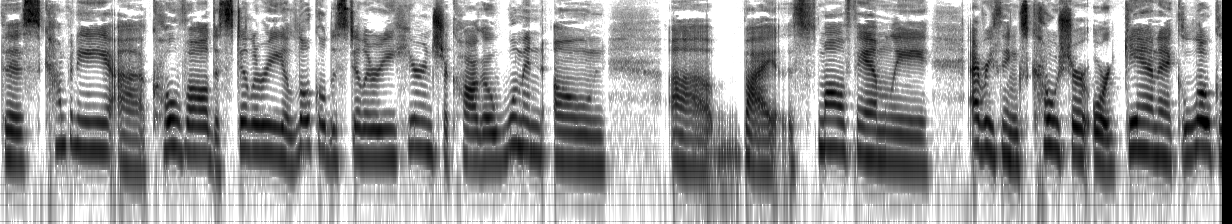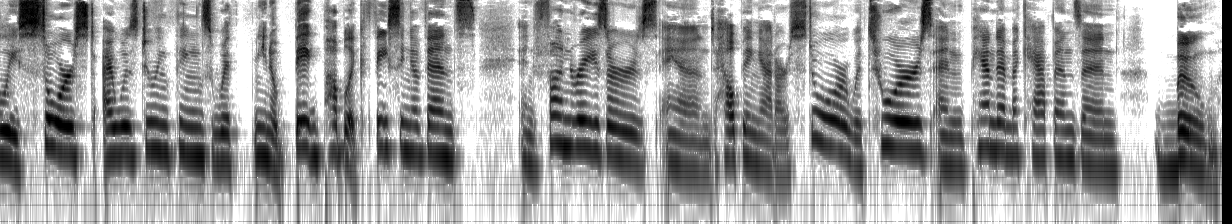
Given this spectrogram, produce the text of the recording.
this company, uh, Koval Distillery, a local distillery here in Chicago, woman owned uh, by a small family. Everything's kosher, organic, locally sourced. I was doing things with, you know, big public facing events and fundraisers and helping at our store with tours and pandemic happens and boom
